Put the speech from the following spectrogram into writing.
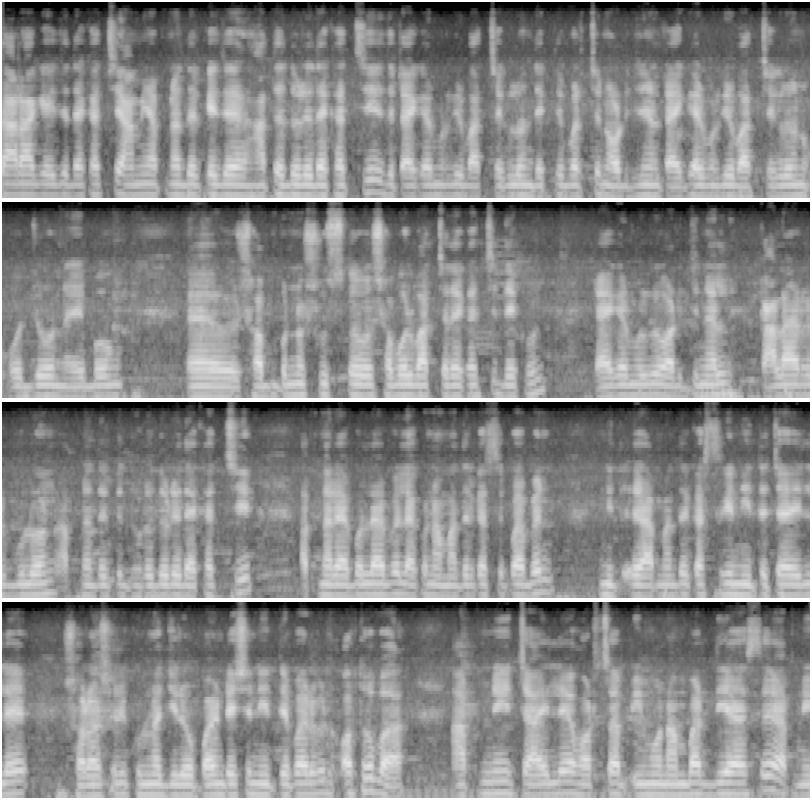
তার আগে যে দেখাচ্ছি, আমি আপনাদেরকে যে হাতে ধরে দেখাচ্ছি যে টাইগার মুরগির বাচ্চাগুলো। দেখতে পাচ্ছেন অরিজিনাল টাইগার মুরগির বাচ্চাগুলো, ওজন এবং সম্পূর্ণ সুস্থ সবল বাচ্চা দেখাচ্ছি। দেখুন টাইগার মুরগির অরিজিনাল কালারগুলো আপনাদেরকে ধরে ধরে দেখাচ্ছি। আপনারা অ্যাভেলেবেল এখন আমাদের কাছে পাবেন। আপনাদের কাছ থেকে নিতে চাইলে সরাসরি খুলনা জিরো পয়েন্ট এসে নিতে পারবেন। অথবা আপনি চাইলে হোয়াটসঅ্যাপ ইমো নাম্বার দিয়ে আছে, আপনি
